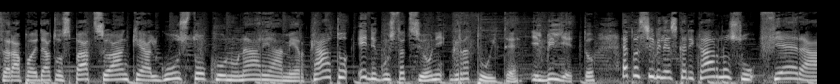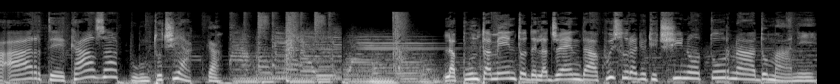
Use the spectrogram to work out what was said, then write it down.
Sarà poi dato spazio anche al gusto con un'area a mercato e degustazioni gratuite. Il biglietto è possibile scaricarlo su fieraartecasa.ch. L'appuntamento dell'agenda qui su Radio Ticino torna domani.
